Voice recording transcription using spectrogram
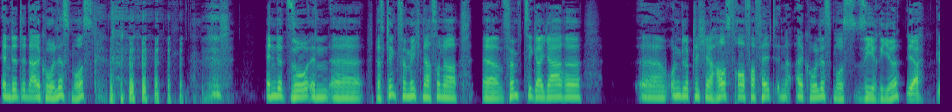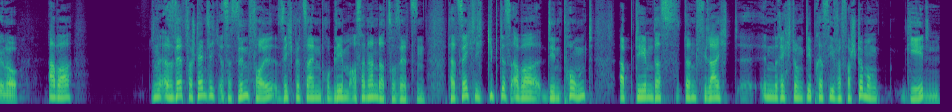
endet in Alkoholismus. endet so in, äh, das klingt für mich nach so einer äh, 50er Jahre äh, unglückliche Hausfrau verfällt in Alkoholismus-Serie. Ja, genau. Aber also selbstverständlich ist es sinnvoll, sich mit seinen Problemen auseinanderzusetzen. Tatsächlich gibt es aber den Punkt, ab dem das dann vielleicht äh, in Richtung depressive Verstimmung geht, Mhm.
